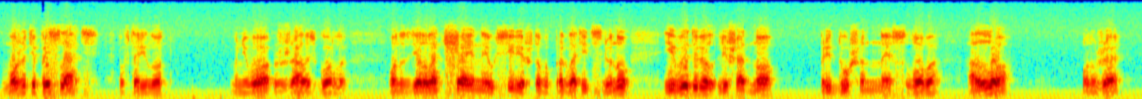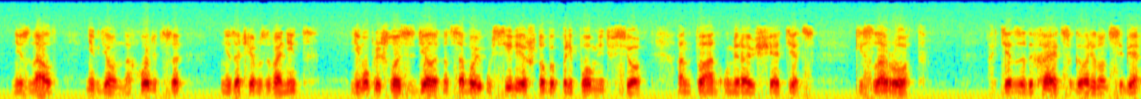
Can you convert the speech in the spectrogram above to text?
«Можете прислать?» — повторил он. У него сжалось горло. Он сделал отчаянные усилия, чтобы проглотить слюну, и выдавил лишь одно придушенное слово «Алло!». Он уже не знал ни где он находится, ни зачем звонит. Ему пришлось сделать над собой усилие, чтобы припомнить все. Антуан, умирающий отец. Кислород. Отец задыхается, — говорил он себе.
